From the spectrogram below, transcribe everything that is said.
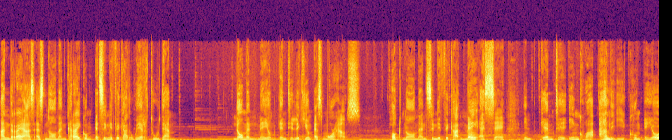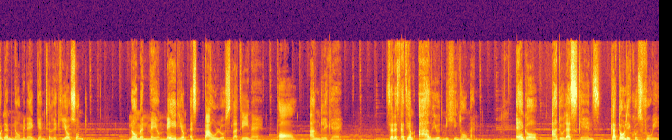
Andreas est nomen Graecum et significat virtutem. Nomen meum gentilicium est Morehouse. Hoc nomen significat me esse in gente in qua alii cum eodem nomine gentilicio sunt. Nomen meum medium est Paulus Latine, Paul Anglicae sedes etiam aliud mihi nomen. Ego adolescens catholicus fui,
